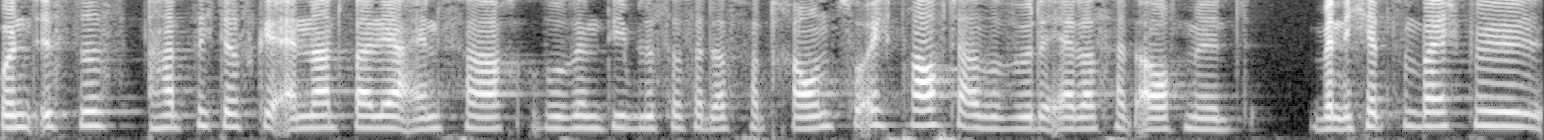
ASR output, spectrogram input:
Und ist es, hat sich das geändert, weil er einfach so sensibel ist, dass er das Vertrauen zu euch brauchte? Also würde er das halt auch mit wenn ich jetzt zum Beispiel,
